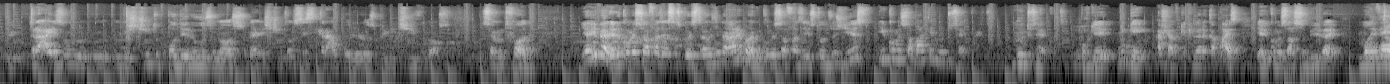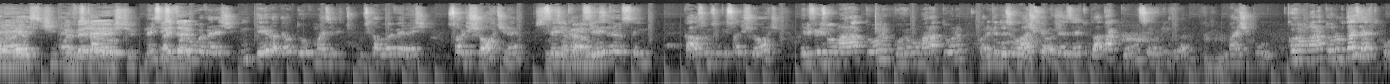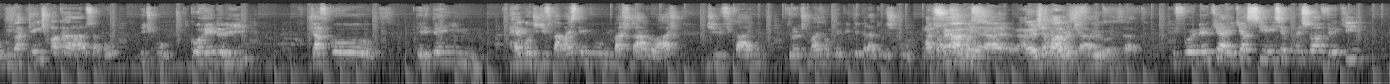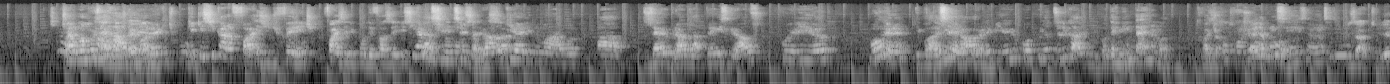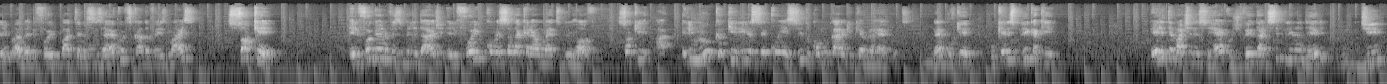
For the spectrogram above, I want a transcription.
traz um, um- um instinto poderoso nosso, né? Instinto ancestral poderoso, primitivo nosso. Isso é muito foda. E aí, velho, ele começou a fazer essas coisas extraordinárias, mano. Começou a fazer isso todos os dias e começou a bater muitos recordes. Muitos recordes. Porque ninguém achava que aquilo era capaz. E ele começou a subir, velho, montanha, Everest. o É, Everest. Nem Dá sei se ideia. foi o Everest inteiro até o topo, mas ele tipo, escalou o Everest só de short, né? Sim, sem camiseta, sem calça, não sei o que, só de short. Ele fez uma maratona, correu uma maratona. 42 Eu acho que é no deserto do Atacama, se eu não me engano. Uhum. Mas, tipo, correu uma maratona no deserto, pô. Num lugar quente pra caralho, sacou? E, tipo, correndo ali, já ficou. Ele tem recorde de ficar mais tempo embaixo d'água, eu acho. De ficar em- durante mais longo tempo em temperaturas, tipo. Água, né? A água É, gelada. extremamente já. frio. Exato. E foi meio que aí que a ciência começou a ver que Que não tinha é alguma coisa errada, né, mano? né? Que, tipo, O que, que esse cara faz de diferente que faz ele poder fazer isso e a a ciência sabe? que ali numa água a 0 graus, a 3 graus, ele ia morrer, né? Hipotermia, Falecer, na hora. hipotermia e o corpo ia desligar. Hipotermia interna, mano. Vai, Exato. tipo, Perde a consciência antes de. Exato. E aí, mano, ele foi batendo esses recordes cada vez mais. Só que ele foi ganhando visibilidade, ele foi começando a criar o método Wim Hof, só que a- ele nunca queria ser conhecido como o cara que quebra recordes, né? Porque o que ele explica é que ele ter batido esse recorde veio da disciplina dele de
